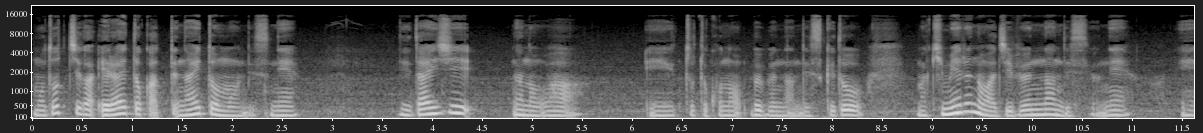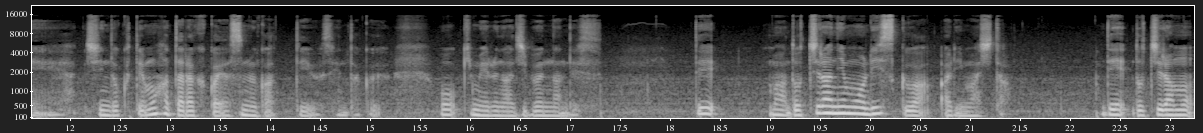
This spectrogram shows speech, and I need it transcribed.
もうどっちが偉いとかってないと思うんですね。で大事なのは、えー、ちょっとこの部分なんですけど、まあ、決めるのは自分なんですよね。えー、しんどくても働くか休むかっていう選択を決めるのは自分なんです。でまあどちらにもリスクはありました。でどちらも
